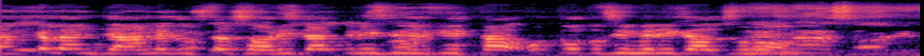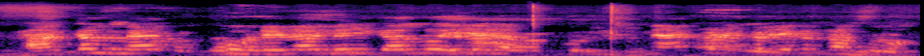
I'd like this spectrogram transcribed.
ਅੰਕਲ ਅਣਜਾਣ ਤੁਸੀਂ ਸੌਰੀ ਤੱਕ ਨਹੀਂ ਫੀਲ ਕੀਤਾ। ਉੱਤੋਂ ਤੁਸੀਂ ਮੇਰੀ ਗੱਲ ਸੁਣੋ। ਅੰਕਲ ਮੈਂ ਤੁਹਾਡੇ ਨਾਲ ਮੇਰੀ ਗੱਲ ਹੋਈ ਹੈ। ਮੈਂ ਕਿਹੜੇ ਇੱਕ ਗੱਲ ਸੁਣੋ?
